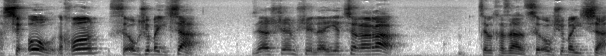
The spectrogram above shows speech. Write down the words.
השאור, נכון? שאור שבעיסה. זה השם של היצר הרע אצל חז"ל, שאור שבעיסה.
